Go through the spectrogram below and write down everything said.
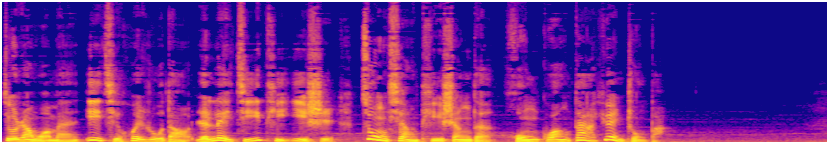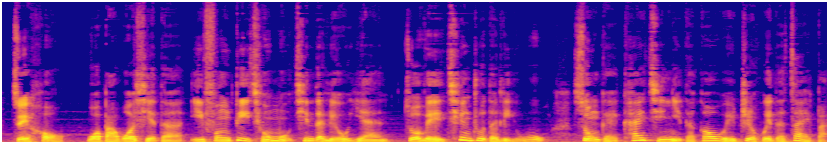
就让我们一起汇入到人类集体意识纵向提升的宏光大愿中吧。最后。我把我写的一封地球母亲的留言作为庆祝的礼物送给开启你的高维智慧的再版，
